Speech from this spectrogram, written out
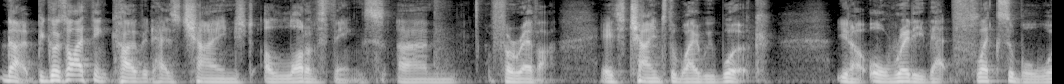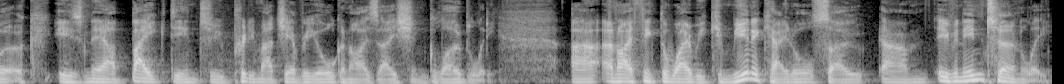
no, because I think COVID has changed a lot of things um, forever. It's changed the way we work. You know, already that flexible work is now baked into pretty much every organisation globally. Uh, and I think the way we communicate also, um, even internally,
